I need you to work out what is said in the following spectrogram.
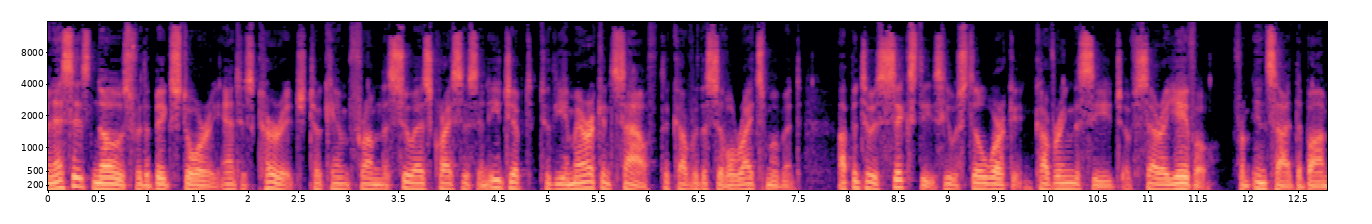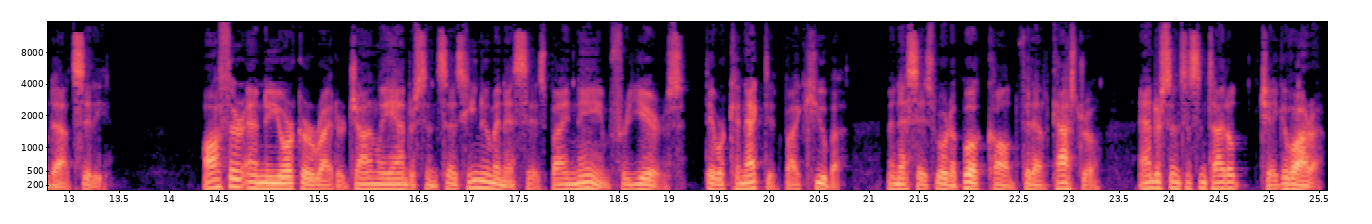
Meneses' nose for the big story and his courage took him from the Suez Crisis in Egypt to the American South to cover the civil rights movement. Up into his 60s, he was still working, covering the siege of Sarajevo from inside the bombed out city. Author and New Yorker writer Jon Lee Anderson says he knew Meneses by name for years. They were connected by Cuba. Meneses wrote a book called Fidel Castro. Anderson's is entitled Che Guevara.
